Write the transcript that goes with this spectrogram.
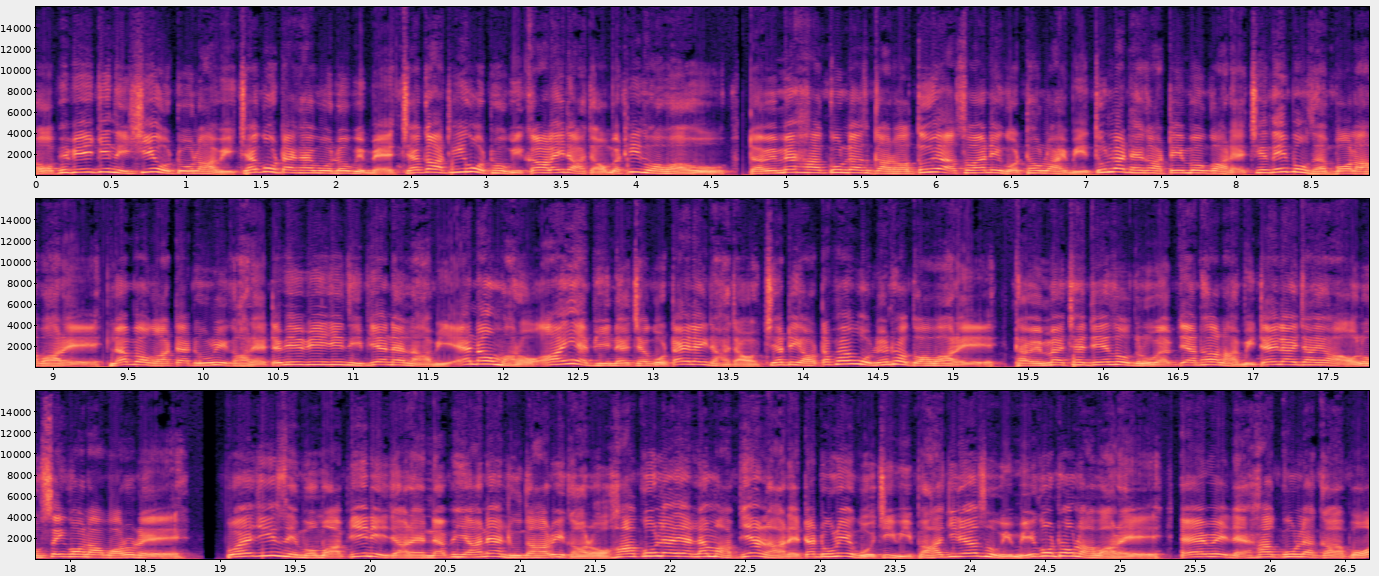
တော့ဖြည်းဖြည်းချင်းစီရှေ့ကိုတိုးလာပြီးဂျက်ကိုတိုက်ခိုက်ဖို့လုပ်ပေမဲ့ဂျက်ကထီးကိုထုတ်ပြီးကာလိုက်တာကြောင့်မထိသွားပါဘူးဒါပေမဲ့ဟာကူလတ်ကတော့သူ့ရဲ့အစွမ်းတွေကိုထုတ်လိုက်ပြီးသူ့လက်ထက်ကတင်းပုတ်ကလည်းခြေသိမ်းပုံစံပေါ်လာပါတယ်လက်ပေါ်ကတက်တူးတွေကလည်းတဖြည်းဖြည်းချင်းစီပြန့်နှံ့လာပြီးအဲနောက်မှာတော့အားရဲ့အပြင်းနဲ့ဂျက်ကိုတိုက်လိုက်တာကြောင့်ဂျက်တယောက်တစ်ဖက်ကိုလွင့်ထွက်သွားပါတယ်ဒါပေမဲ့ချက်ချင်းဆိုသူတို့ပဲပြန်ထလာပြီးတိုက်လိုက်ကြရအောင်လို့စိန်ခေါ်လာပါတော့တယ်ပွဲကြီးစဉ်ပေါ်မှာပြင်းနေကြတဲ့နတ်ဖျားနဲ့လူသားတွေကတော့ဟာကိုလက်ရဲ့လက်မှာပြန့်လာတဲ့တက်တူးတွေကိုကြည့်ပြီးဘာကြီးလဲဆိုပြီးမေးခွန်းထုတ်လာပါတယ်။အဲရစ်နဲ့ဟာကိုလက်ကဘဝ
